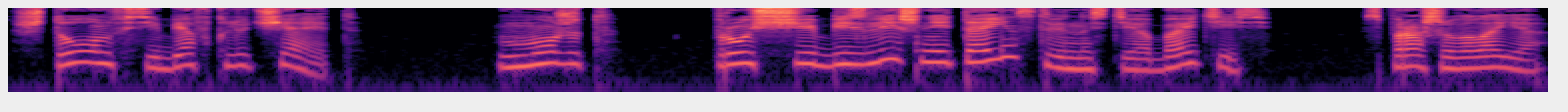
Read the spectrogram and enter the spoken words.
что он в себя включает. Может, проще без лишней таинственности обойтись? Спрашивала я.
